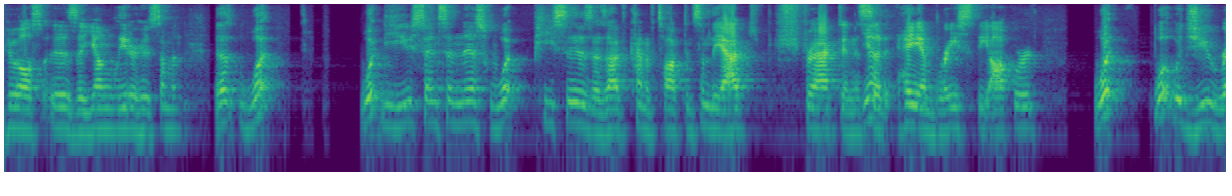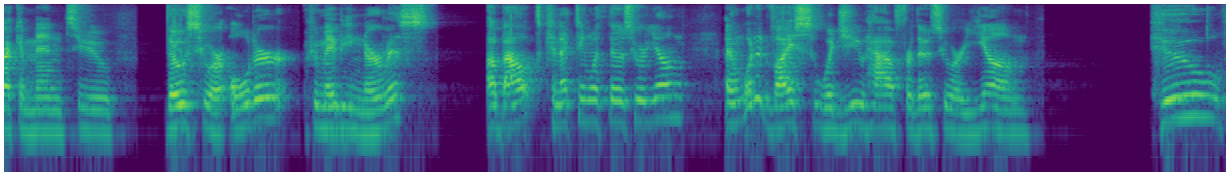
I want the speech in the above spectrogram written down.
who else is a young leader who's someone what what do you sense in this? What pieces as I've kind of talked in some of the abstract and Yeah. said, "Hey, embrace the awkward." What what would you recommend to those who are older who may be nervous about connecting with those who are young? And what advice would you have for those who are young who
